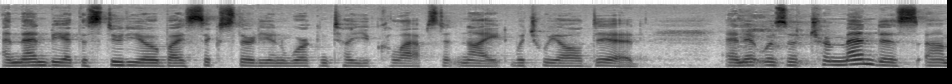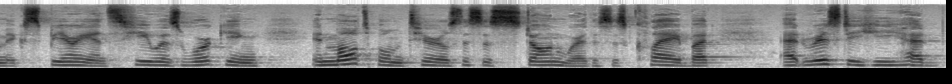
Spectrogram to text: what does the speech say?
and then be at the studio by 6:30 and work until you collapsed at night, which we all did. And it was a tremendous um, experience. He was working in multiple materials. This is stoneware, this is clay, but at RISD he had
